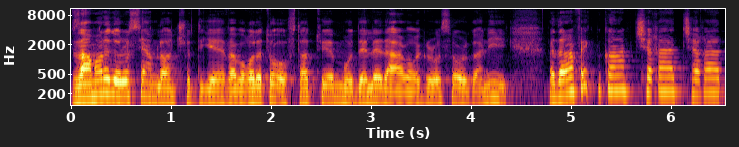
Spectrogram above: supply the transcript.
زمان درستی هم لانچ شد دیگه و به قول تو افتاد توی مدل در واقع گروس ارگانیک و دارم فکر می‌کنم چقدر چقدر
